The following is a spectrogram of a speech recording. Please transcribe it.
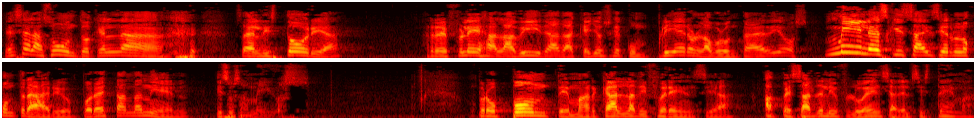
Ese es el asunto, que en la, la historia refleja la vida de aquellos que cumplieron la voluntad de Dios. Miles quizá hicieron lo contrario, pero ahí están Daniel y sus amigos. Proponte marcar la diferencia a pesar de la influencia del sistema.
